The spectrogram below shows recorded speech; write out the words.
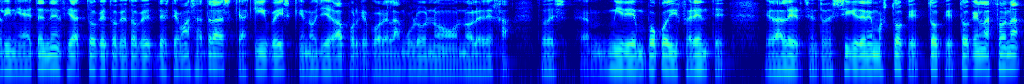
línea de tendencia, toque, toque, toque, desde más atrás, que aquí veis que no llega porque por el ángulo no, no le deja. Entonces eh, mide un poco diferente el alert. Entonces sí que tenemos toque, toque, toque en la zona,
